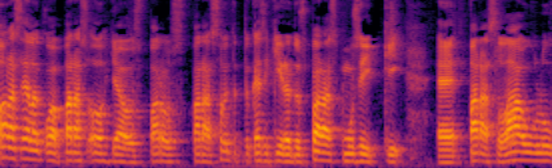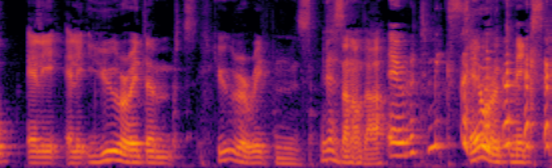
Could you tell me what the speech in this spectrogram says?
paras elokuva, paras ohjaus, paras, paras soitettu käsikirjoitus, paras musiikki, äh, paras laulu, eli, eli Eurythms, Eurythms, miten sanotaan? Eurythmics. Eurythmics äh,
